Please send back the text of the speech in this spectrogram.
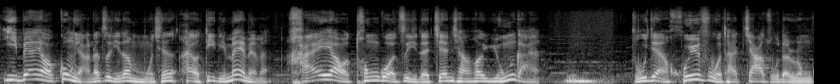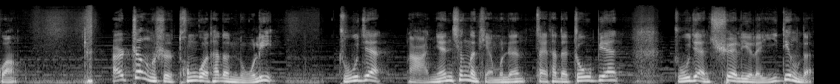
一边要供养着自己的母亲，还有弟弟妹妹们，还要通过自己的坚强和勇敢，逐渐恢复他家族的荣光。而正是通过他的努力，逐渐。啊，年轻的铁木真在他的周边逐渐确立了一定的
